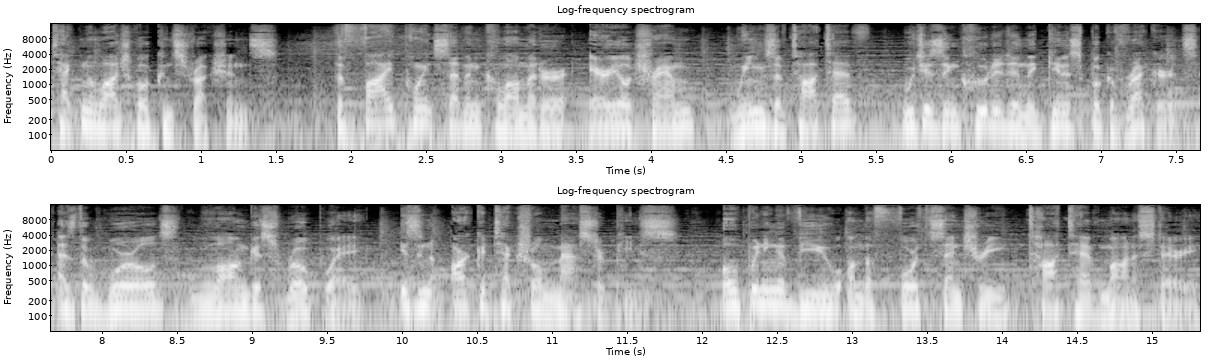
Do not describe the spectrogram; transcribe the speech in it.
technological constructions. The 5.7 kilometer aerial tram Wings of Tatev, which is included in the Guinness Book of Records as the world's longest ropeway, is an architectural masterpiece, opening a view on the 4th century Tatev Monastery.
